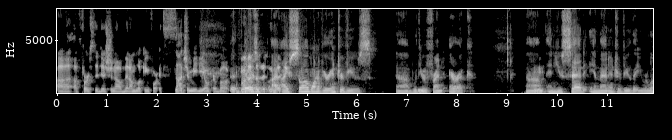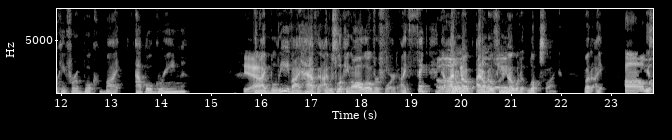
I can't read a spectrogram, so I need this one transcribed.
uh, a first edition of that I'm looking for. It's such a mediocre book. Uh, there's a, I, I saw one of your interviews uh, with your mm-hmm. friend Eric, um, mm-hmm. and you said in that interview that you were looking for a book by Applegreen. Yeah. And I believe I have that. I was looking all over for it. I think oh, I don't know I don't oh, know if you know what it looks like, but I um is,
